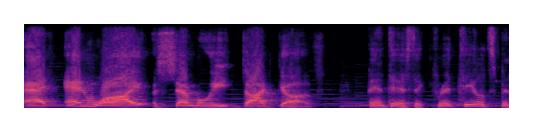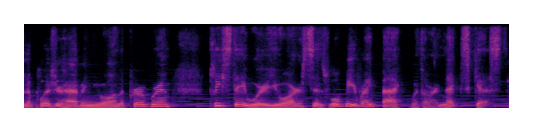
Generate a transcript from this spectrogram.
at nyassembly.gov. Fantastic. Fred Thiele, it's been a pleasure having you on the program. Please stay where you are since we'll be right back with our next guest.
